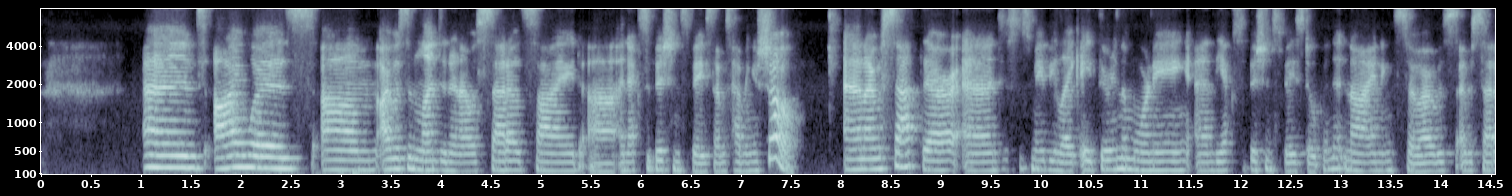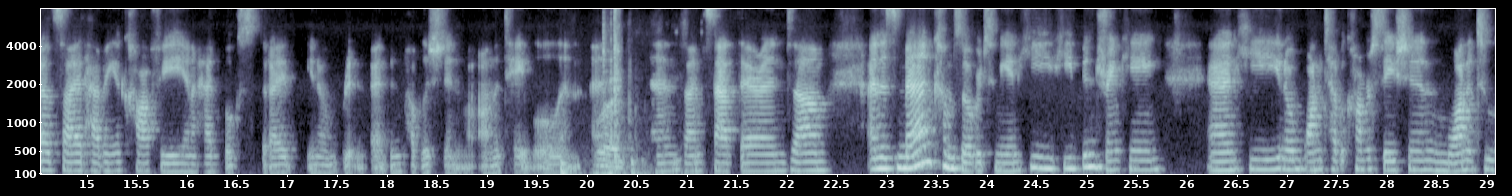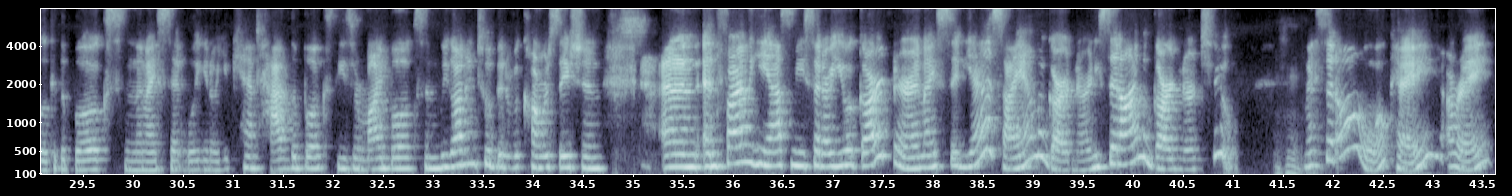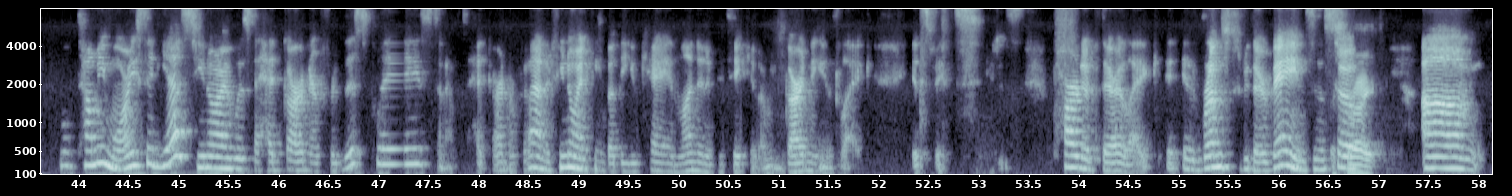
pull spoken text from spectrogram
And I was um, I was in London and I was sat outside uh, an exhibition space. I was having a show and I was sat there, and this was maybe like eight thirty in the morning, and the exhibition space opened at nine. And so I was I was sat outside having a coffee, and I had books that I you know written had been published in on the table, and and, right. and I'm sat there, and um, and this man comes over to me, and he he'd been drinking, and he you know wanted to have a conversation wanted to look at the books. And then i said well you know you can't have the books. These are my books. And we got into a bit of a conversation. And and finally he asked me he said are you a gardener? And i said yes i am a gardener. And he said i'm a gardener too. Mm-hmm. and i said oh okay. All right. Well tell me more. He said yes you know i was the head gardener for this place and i was the head gardener for that. And if you know anything about the uk and london in particular i mean gardening is like it's it's, it's part of their like it, it runs through their veins. And so right. um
